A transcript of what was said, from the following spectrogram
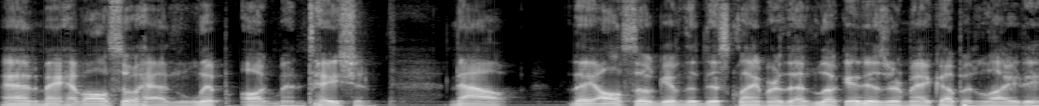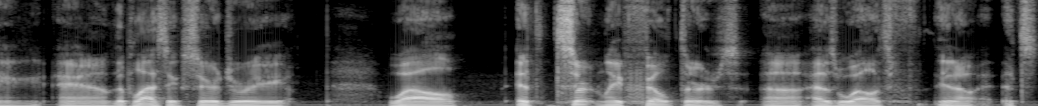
and may have also had lip augmentation. Now, they also give the disclaimer that look, it is her makeup and lighting, and the plastic surgery. Well, it certainly filters uh, as well. It's you know it's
